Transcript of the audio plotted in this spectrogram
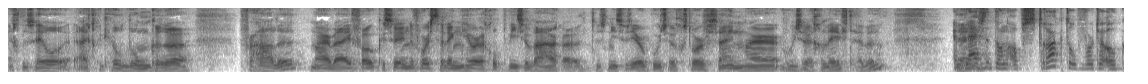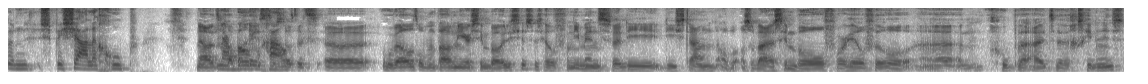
echt dus heel, eigenlijk heel donkere verhalen. Maar wij focussen in de voorstelling heel erg op wie ze waren. Dus niet zozeer op hoe ze gestorven zijn, maar hoe ze geleefd hebben. En blijft het dan abstract of wordt er ook een speciale groep nou, het naar boven is, gehaald? is dat het, uh, hoewel het op een bepaalde manier symbolisch is, dus heel veel van die mensen die, die staan als het ware symbool voor heel veel uh, groepen uit de geschiedenis,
